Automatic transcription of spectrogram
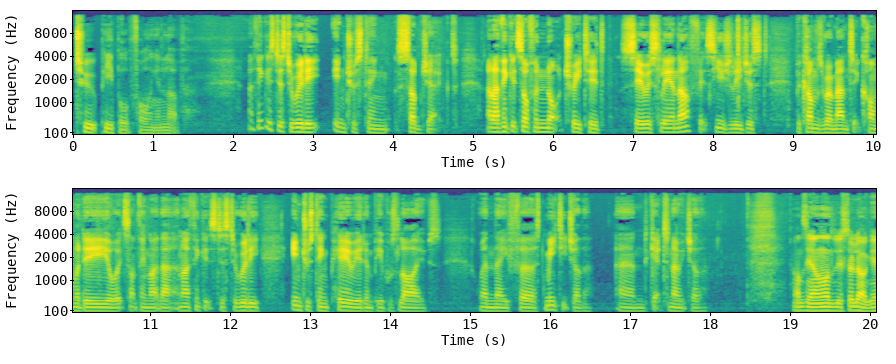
two people falling in love? I think it's just a really interesting subject, and I think it's often not treated seriously enough. It's usually just becomes romantic comedy or it's something like that, and I think it's just a really interesting period in people's lives when they first meet each other and get to know each other. Han sier han hadde lyst til å lage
